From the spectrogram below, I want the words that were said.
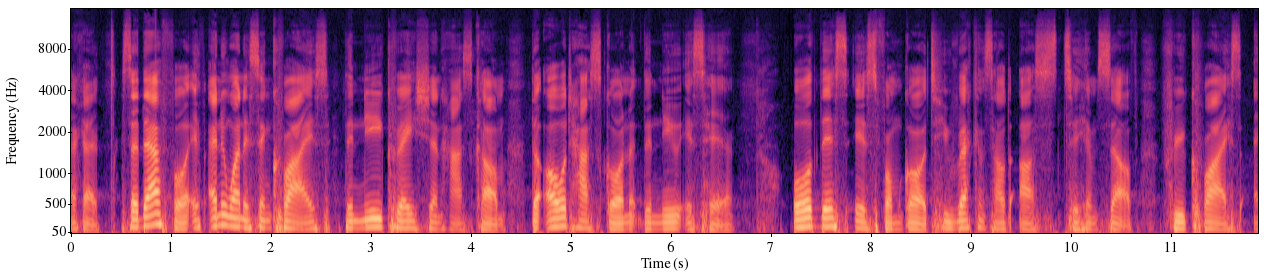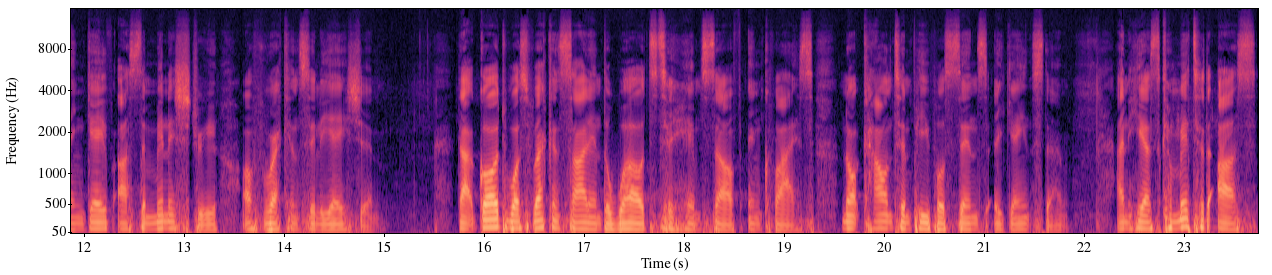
Okay. So therefore, if anyone is in Christ, the new creation has come. The old has gone, the new is here. All this is from God, who reconciled us to himself through Christ and gave us the ministry of reconciliation that God was reconciling the world to himself in Christ, not counting people's sins against them. And he has committed us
